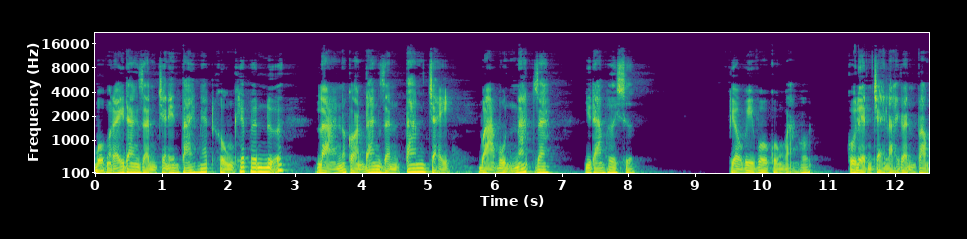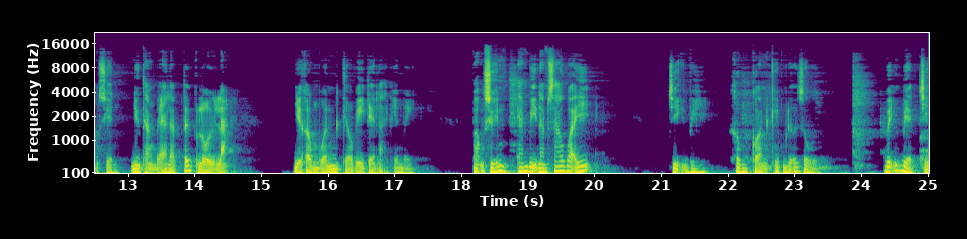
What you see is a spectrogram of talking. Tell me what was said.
Bụng mặt ấy đang dần trở nên tái mét khủng khiếp hơn nữa Là nó còn đang dần tan chảy Và vụn nát ra Như đám hơi sương. Kiều Vi vô cùng hoảng hốt. Cô liền chạy lại gần vọng xuyên, Nhưng thằng bé lập tức lùi lại, Như không muốn Kiều Vi tiến lại phía mình. Vọng xuyên, em bị làm sao vậy? Chị Vi, Không còn kịp nữa rồi. Vĩnh biệt chị.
